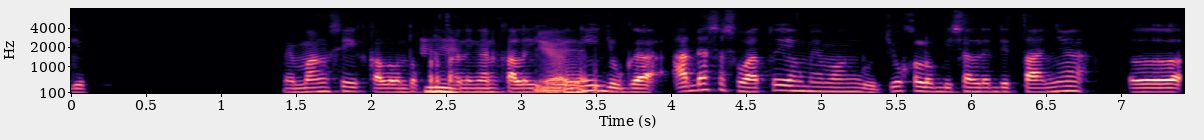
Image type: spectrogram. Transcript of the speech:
Gitu. Memang sih kalau untuk hmm. pertandingan hmm. kali yeah, ini yeah. juga ada sesuatu yang memang lucu kalau bisa ditanya uh,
